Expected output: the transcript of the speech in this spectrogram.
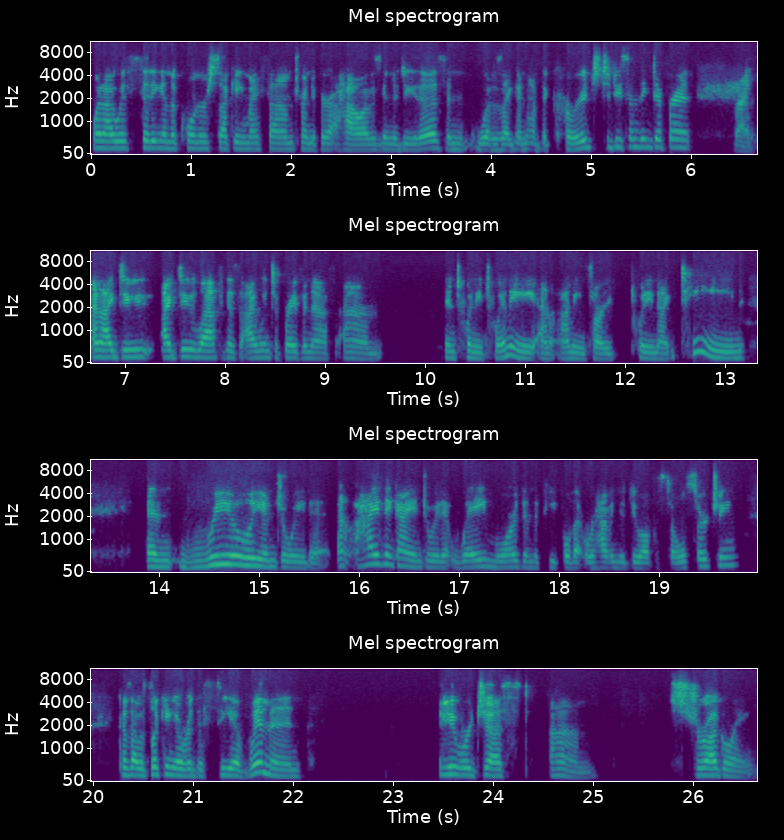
when I was sitting in the corner sucking my thumb trying to figure out how I was going to do this and what is I going to have the courage to do something different. Right. And I do I do laugh because I went to Brave Enough um, in 2020 and I mean sorry 2019 and really enjoyed it. And I think I enjoyed it way more than the people that were having to do all the soul searching because I was looking over the sea of women who were just um, struggling,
